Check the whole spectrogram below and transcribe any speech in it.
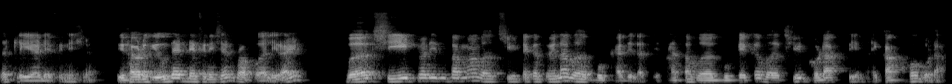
the clear definition. You have to give that definition properly, right? worksheet වලින් තමයි worksheet එකතු වෙලා workbook හැදිලා තියෙන්නේ. නැත්නම් workbook එක worksheet ගොඩක් තියෙනවා. එකක් හෝ ගොඩක්.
